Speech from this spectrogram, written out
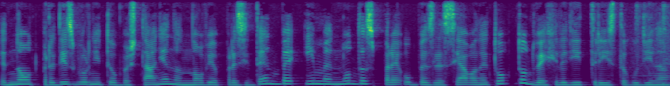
Едно от предизборните обещания на новия президент бе именно да спре обезлесяването до 2030 година.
